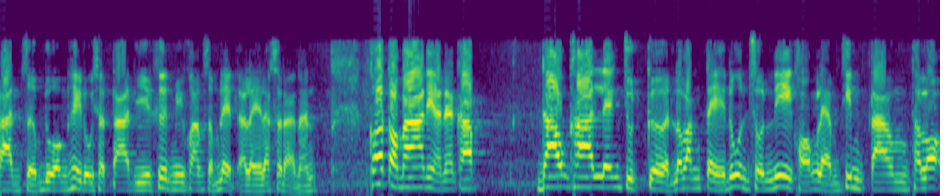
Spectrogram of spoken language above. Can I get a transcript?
การเสริมดวงให้ดวงชะตาดีขึ้นมีความสำเร็จอะไรลักษณะนั้น ก็ต่อมาเนี่ยนะครับ ดาวคารเล็งจุดเกิดระวังเตะนู่นชนนี่ของแหลมทิ่มตามทะเลาะ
